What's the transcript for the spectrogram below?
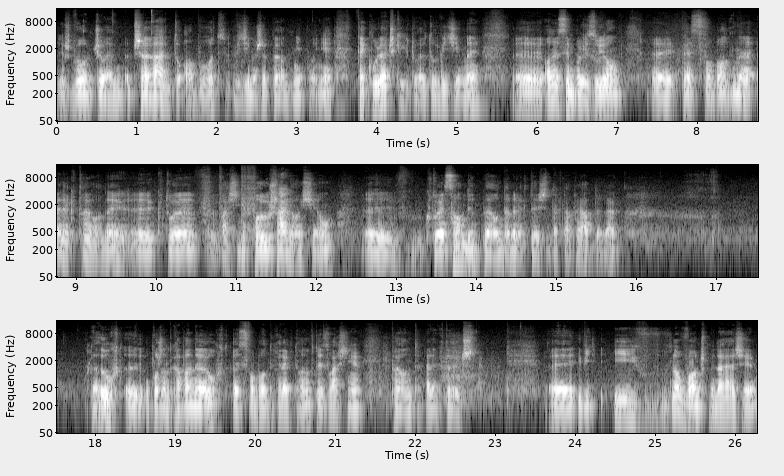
już wyłączyłem, przerwałem tu obwód. Widzimy, że prąd nie płynie. Te kuleczki, które tu widzimy, one symbolizują te swobodne elektrony, które właśnie poruszają się, które są tym prądem elektrycznym tak naprawdę. Tak? ruch, uporządkowany ruch swobodnych elektronów to jest właśnie prąd elektryczny. I, I no, włączmy na razie,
